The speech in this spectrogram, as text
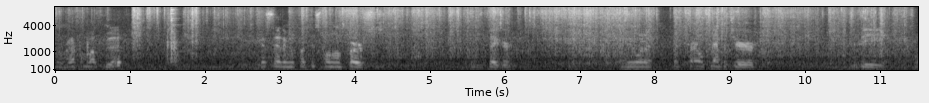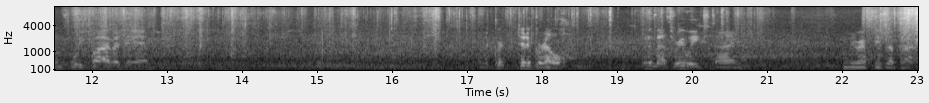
We'll wrap them up good. Like I said, I'm gonna put this one on first. Is bigger. And we want the internal temperature to be 145 at the end. The to the grill in about three weeks' time. Let me wrap these up right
